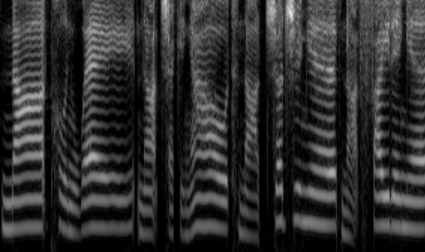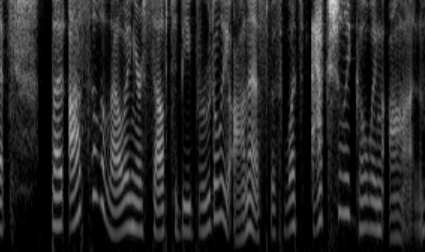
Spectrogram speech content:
not pulling away, not checking out, not judging it, not fighting it, but also allowing yourself to be brutally honest with what's actually going on.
